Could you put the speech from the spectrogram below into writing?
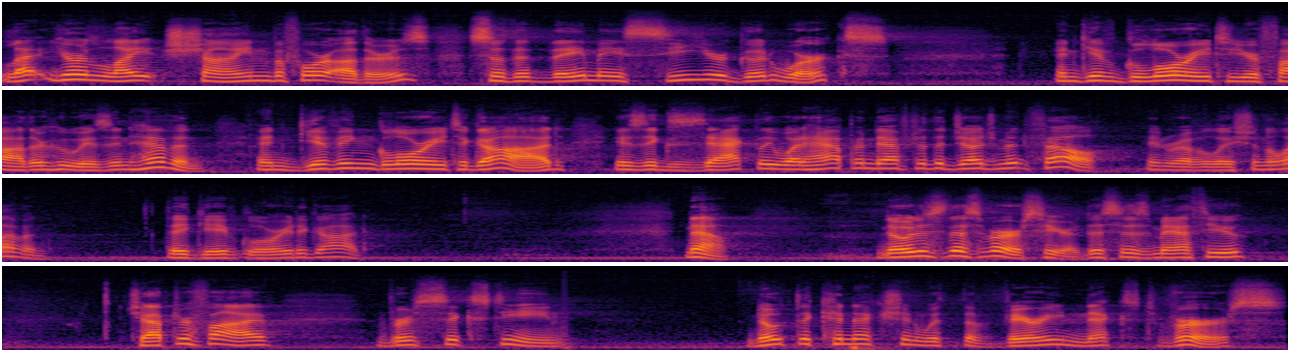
Let your light shine before others so that they may see your good works and give glory to your Father who is in heaven. And giving glory to God is exactly what happened after the judgment fell in Revelation 11. They gave glory to God. Now, Notice this verse here. This is Matthew chapter 5, verse 16. Note the connection with the very next verse.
